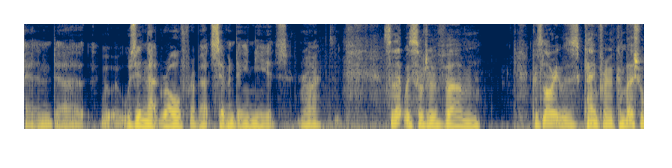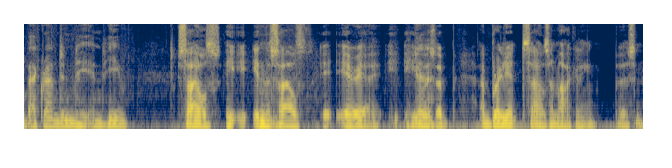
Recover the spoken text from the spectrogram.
and uh, was in that role for about seventeen years. Right. So that was sort of because Laurie was came from a commercial background, didn't he? And he Sales he, he- in the sales area, he, he Yeah. was a a brilliant sales and marketing person.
